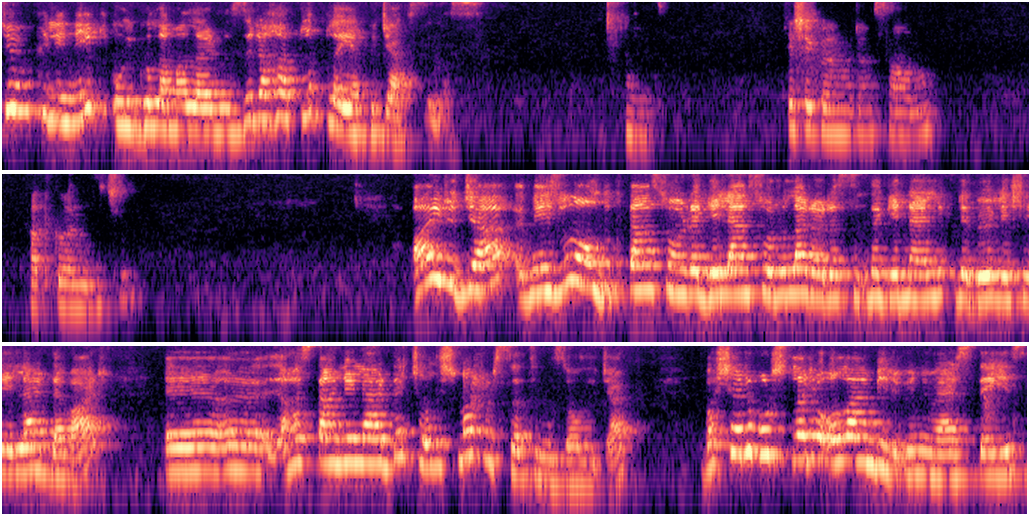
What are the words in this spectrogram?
tüm klinik uygulamalarınızı rahatlıkla yapacaksınız. Teşekkür ederim hocam. Sağ olun. Katkılarınız için. Ayrıca mezun olduktan sonra gelen sorular arasında genellikle böyle şeyler de var. Ee, hastanelerde çalışma fırsatınız olacak. Başarı bursları olan bir üniversiteyiz.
